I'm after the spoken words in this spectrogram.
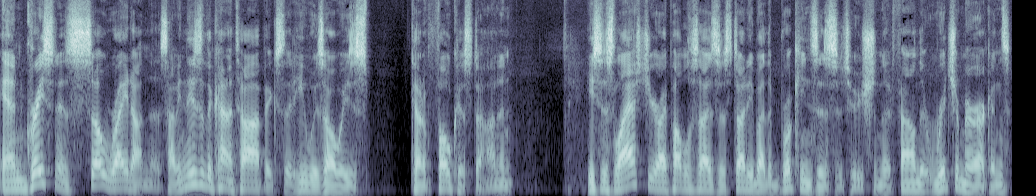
And Grayson is so right on this. I mean, these are the kind of topics that he was always kind of focused on. And he says, Last year I publicized a study by the Brookings Institution that found that rich Americans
